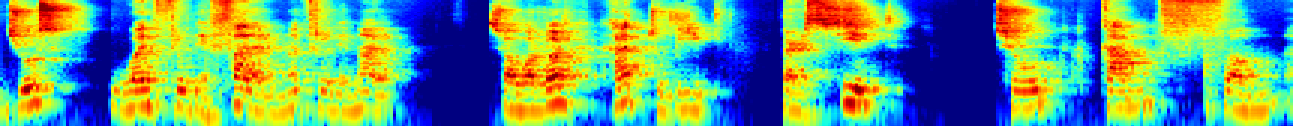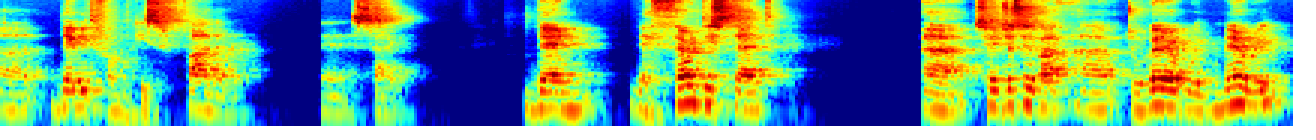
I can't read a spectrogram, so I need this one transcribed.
Jews, went through the father, not through the mother. So our Lord had to be perceived to come from uh, David from his father uh, side. Then the third is that uh, Saint Joseph, uh, uh, together with Mary,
